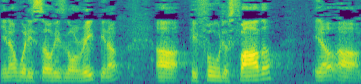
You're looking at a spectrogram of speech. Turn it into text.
You know, what he sowed, he's going to reap. You know, uh, he fooled his father. You know, um,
